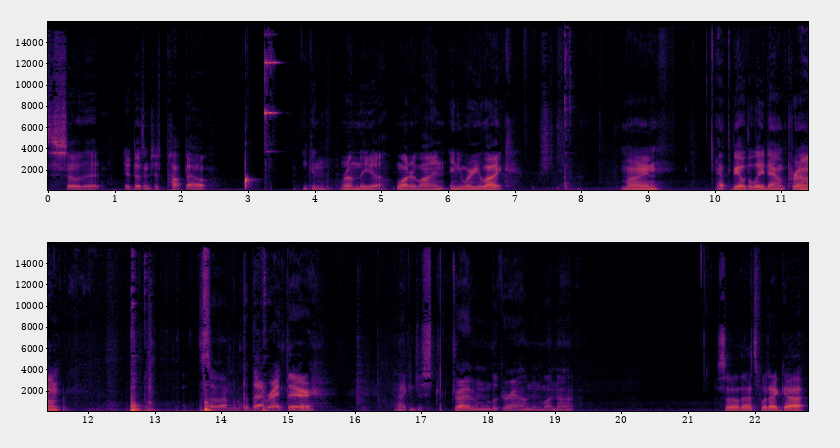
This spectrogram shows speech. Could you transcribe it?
so that it doesn't just pop out. You can run the uh, water line anywhere you like. Mine, I have to be able to lay down prone. So I'm gonna put that right there. And I can just drive and look around and whatnot. So that's what I got.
